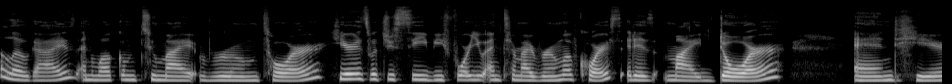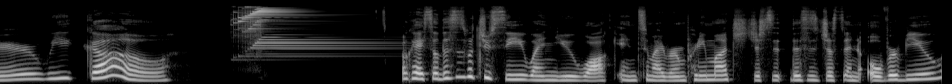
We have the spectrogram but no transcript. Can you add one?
Hello, guys, and welcome to my room tour. Here is what you see before you enter my room, of course. It is my door. And here we go. Okay, so this is what you see when you walk into my room pretty much. Just this is just an overview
